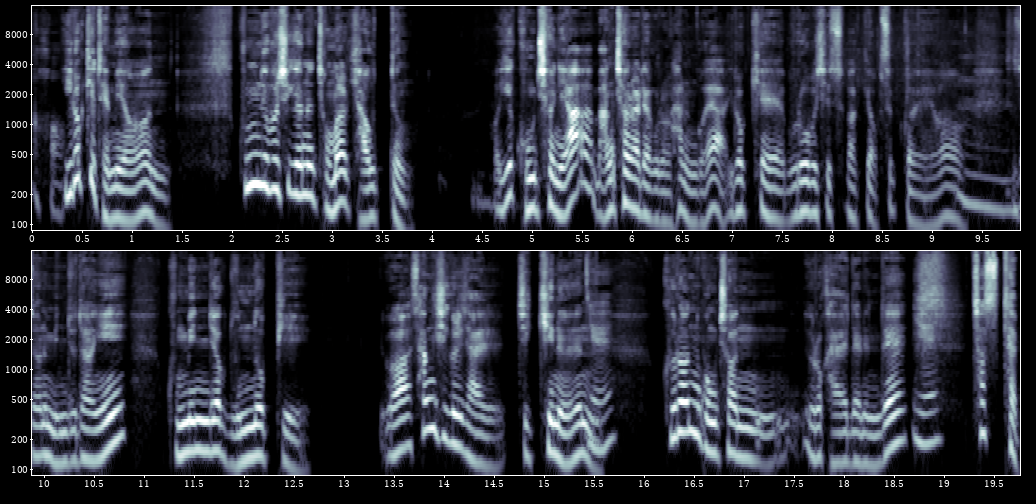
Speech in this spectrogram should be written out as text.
어허. 이렇게 되면 국민들 보시기에는 정말 갸우뚱. 어, 이게 공천이야 망천하려고 하는 거야 이렇게 물어보실 수밖에 없을 거예요. 음. 그래서 저는 민주당이 국민적 눈높이와 상식을 잘 지키는 예. 그런 공천으로 가야 되는데 예. 첫 스텝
